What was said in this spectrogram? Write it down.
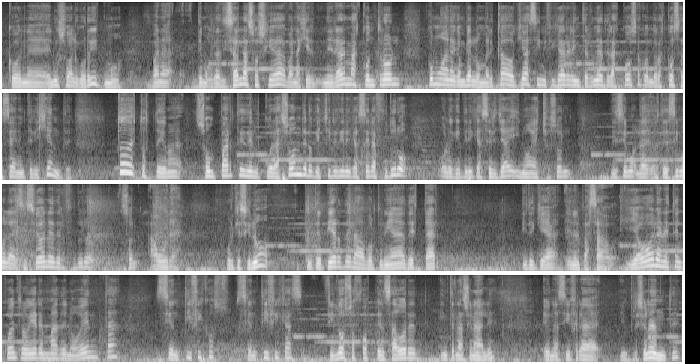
con eh, el uso de algoritmos, van a democratizar la sociedad, van a generar más control, cómo van a cambiar los mercados, qué va a significar el Internet de las cosas cuando las cosas sean inteligentes. Todos estos temas son parte del corazón de lo que Chile tiene que hacer a futuro o lo que tiene que hacer ya y no ha hecho. Son, decimos, decimos las decisiones del futuro son ahora, porque si no, tú te pierdes la oportunidad de estar y te queda en el pasado. Y ahora en este encuentro vienen más de 90 científicos, científicas, filósofos, pensadores internacionales. Es una cifra impresionante.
